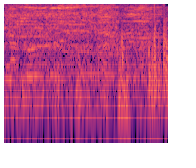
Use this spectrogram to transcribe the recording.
Daqui a pouco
